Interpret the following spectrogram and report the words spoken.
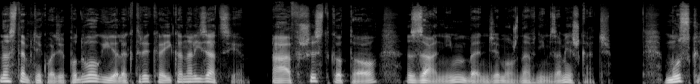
następnie kładzie podłogi, elektrykę i kanalizację. A wszystko to, zanim będzie można w nim zamieszkać. Mózg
